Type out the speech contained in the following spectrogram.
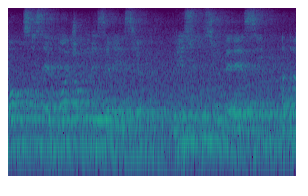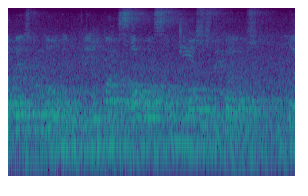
como um sacerdote por excelência. Cristo se oferece através do pão e do vinho para a salvação de nossos pecados, uma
